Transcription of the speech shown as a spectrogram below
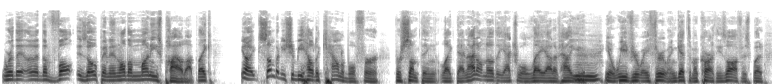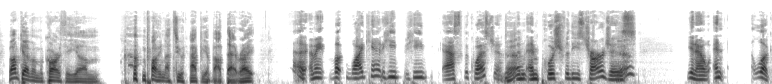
where the, uh, the vault is open and all the money's piled up. Like, you know, like somebody should be held accountable for, for something like that. And I don't know the actual layout of how you, you know, weave your way through and get to McCarthy's office, but if I'm Kevin McCarthy, um, I'm probably not too happy about that, right? Yeah, I mean, but why can't he he ask the question Yeah. and, and push for these charges? Yeah. You know, and look,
